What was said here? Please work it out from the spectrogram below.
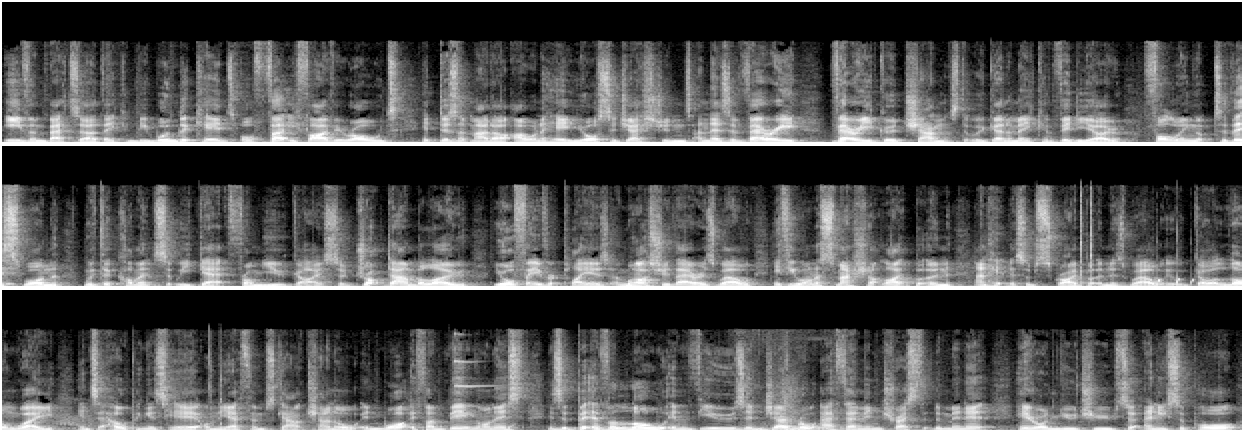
even better. They can be Wonder Kids or 35 year olds. It doesn't matter. I want to hear your suggestions. And there's a very, very good chance that we're going to make a video following up to this one with the comments that we get from you guys. So drop down below your favourite players. And whilst you're there as well, if you want to smash that like button and hit the subscribe button as well, it would go a long way into helping us here on the FM Scout channel in what, if I'm being honest, is a bit of a lull in views and general FM interest at the minute here on YouTube, so any support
